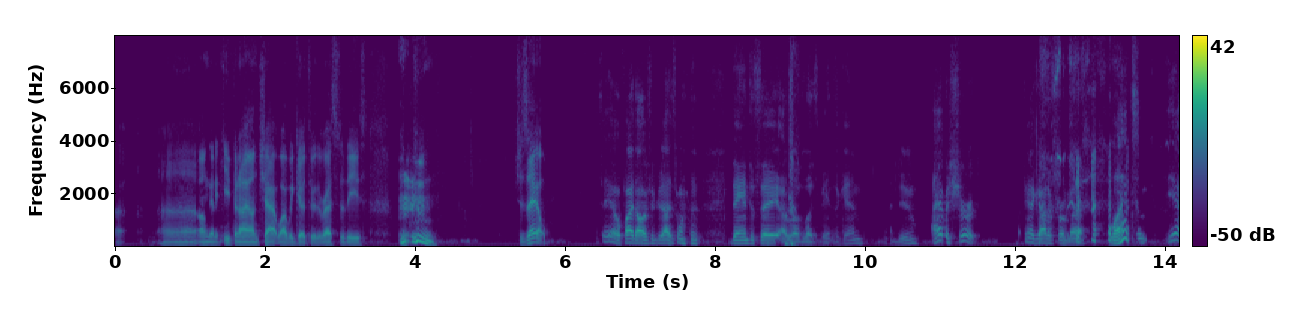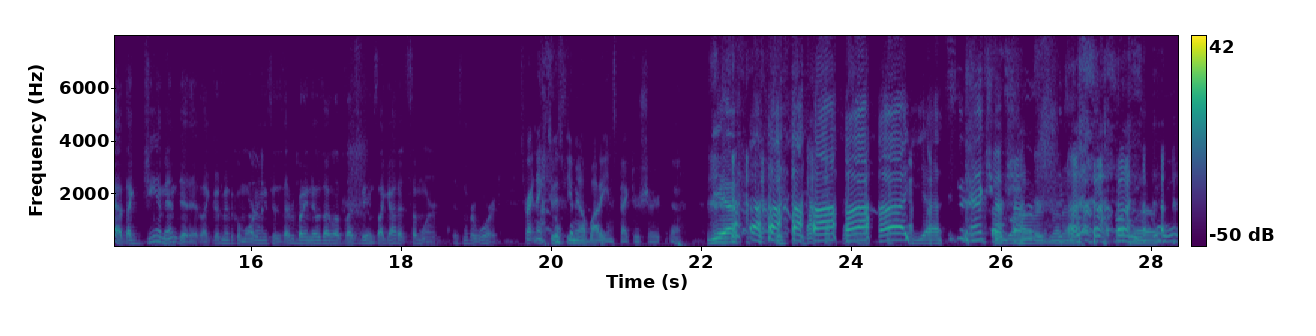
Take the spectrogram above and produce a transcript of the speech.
Uh, I'm going to keep an eye on chat while we go through the rest of these. Giselle, Giselle, $5. I just want Dan to say I love lesbians again. I do. I have a shirt, a think I got it from uh, What? yeah, like GMM did it. Like Good Mythical Morning it says everybody knows I love lesbians. I got it somewhere. I just never wore it. It's right next to his female body inspector shirt. Yeah. yes. It's actual 100% Oh,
